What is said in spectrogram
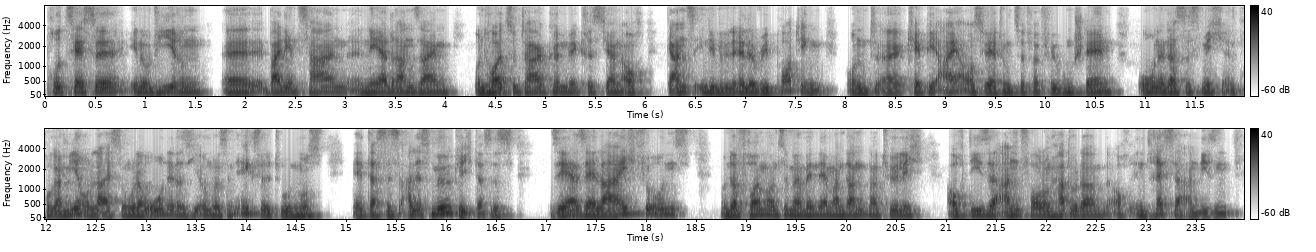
Prozesse innovieren, äh, bei den Zahlen äh, näher dran sein. Und heutzutage können wir, Christian, auch ganz individuelle Reporting und äh, KPI-Auswertung zur Verfügung stellen, ohne dass es mich in Programmierung leistung oder ohne dass ich irgendwas in Excel tun muss. Äh, das ist alles möglich. Das ist sehr, sehr leicht für uns. Und da freuen wir uns immer, wenn der Mandant natürlich auch diese Anforderung hat oder auch Interesse an diesen,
